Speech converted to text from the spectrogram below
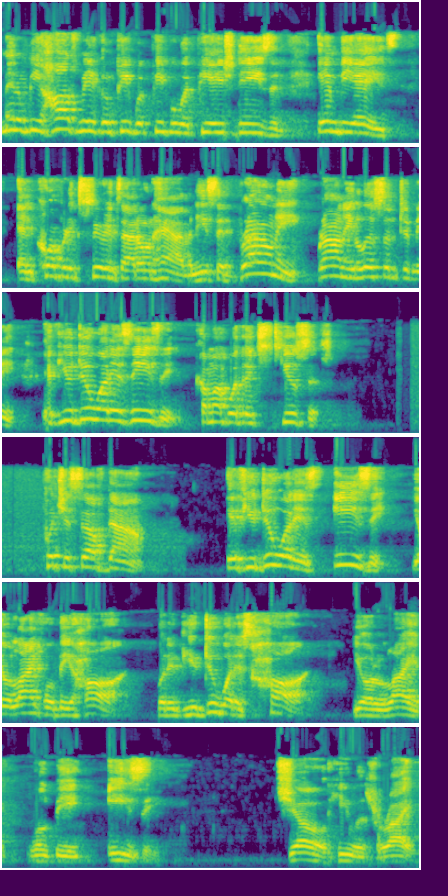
man, it'll be hard for me to compete with people with PhDs and MBAs and corporate experience I don't have. And he said, Brownie, Brownie, listen to me. If you do what is easy, come up with excuses. Put yourself down. If you do what is easy, your life will be hard. But if you do what is hard, your life will be easy. Joe, he was right.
